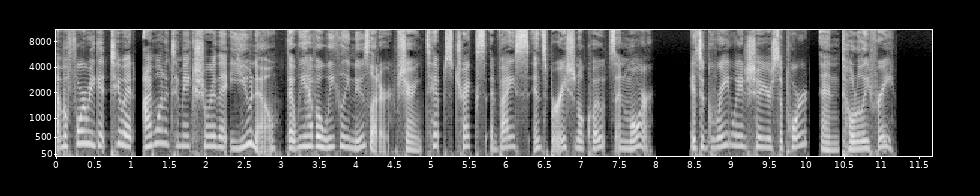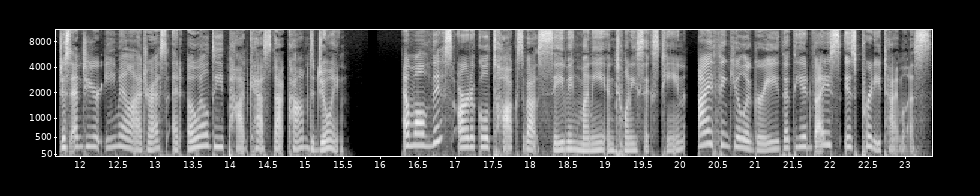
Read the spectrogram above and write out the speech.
And before we get to it, I wanted to make sure that you know that we have a weekly newsletter sharing tips, tricks, advice, inspirational quotes, and more. It's a great way to show your support and totally free. Just enter your email address at oldpodcast.com to join. And while this article talks about saving money in 2016, I think you'll agree that the advice is pretty timeless.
